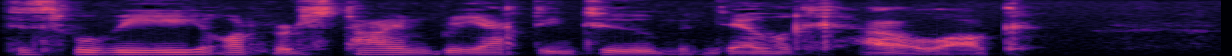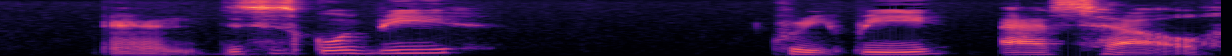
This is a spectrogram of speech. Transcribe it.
This will be our first time reacting to Mandela Catalogue. And this is going to be creepy as hell.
